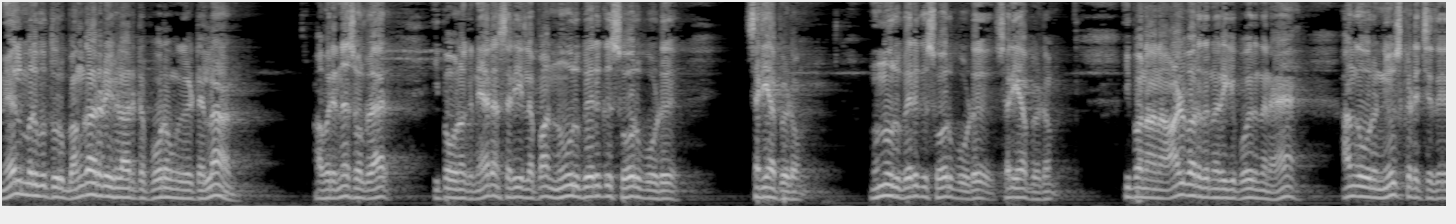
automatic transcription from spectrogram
மேல்மருவத்தூர் பங்காரடிகளார்கிட்ட போறவங்க கிட்ட எல்லாம் அவர் என்ன சொல்றார்? இப்போ உனக்கு நேரம் சரியில்லைப்பா நூறு பேருக்கு சோறு போடு சரியா போயிடும். முந்நூறு பேருக்கு சோறு போடு சரியா போயிடும். இப்போ நான் ஆழ்வார்தனரைக்கு போயிருந்தேனே அங்கே ஒரு நியூஸ் கிடைச்சிது.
